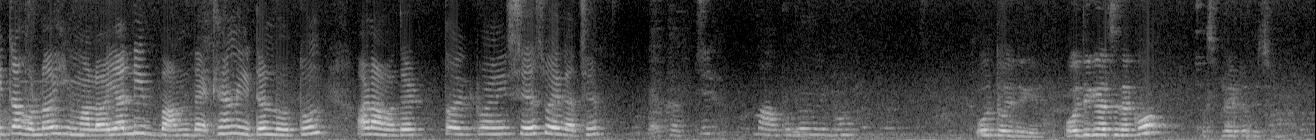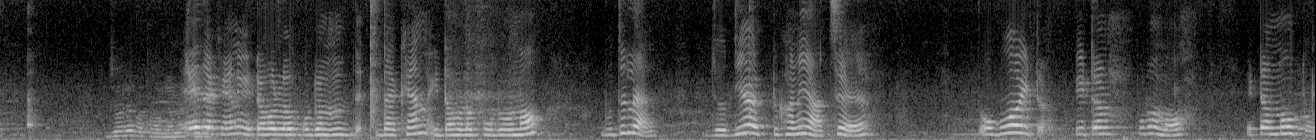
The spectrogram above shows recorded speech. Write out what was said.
এটা হলো হিমালয়া লিপ বাম দেখেন এটা নতুন। আর আমাদের তো একটুখানি শেষ হয়ে গেছে। দেখাচ্ছি মা ওই তো ওইদিকে ওইদিকে আছে দেখো স্প্রেটা পিছনে জোরে কথা বলো না এই দেখেন এটা হলো পুরনো দেখেন এটা হলো পুরনো বুঝলেন যদিও একটুখানি আছে, তবুও এটা এটা পুরনো, এটা নতুন।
